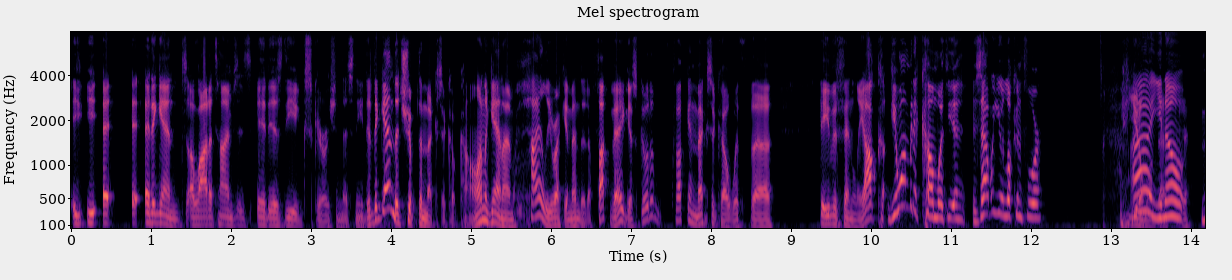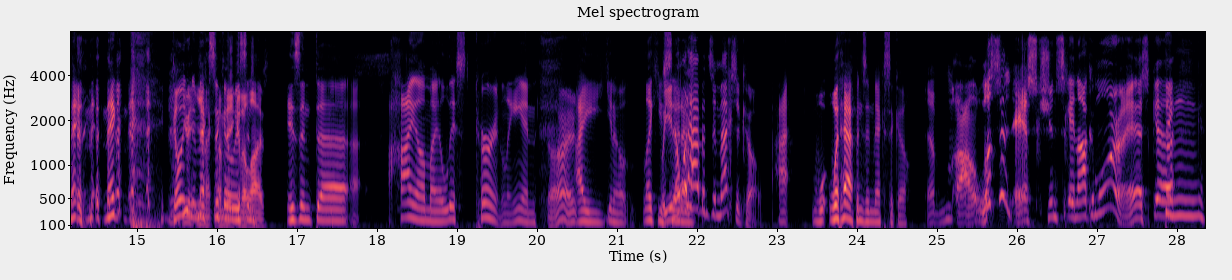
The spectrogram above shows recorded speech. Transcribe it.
it, it, and again, a lot of times it's, it is the excursion that's needed. Again, the trip to Mexico, Colin. Again, I'm highly recommended. To fuck Vegas, go to fucking Mexico with uh, David Finlay. I'll, do you want me to come with you? Is that what you're looking for? You, uh, you know, me, me, going to Mexico isn't, isn't uh, high on my list currently, and I, you know, like you well, said, you know what I, happens in Mexico. I, w- what happens in Mexico? Uh, uh, listen, ask Shinsuke Nakamura. Ask, uh, Ding.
